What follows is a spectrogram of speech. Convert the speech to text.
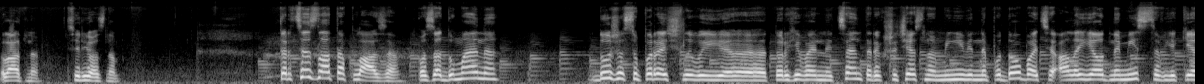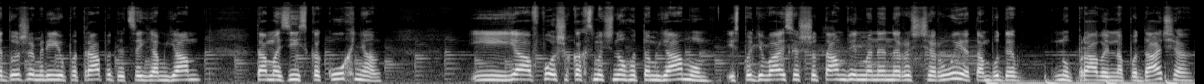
Ладно, серйозно. Терце Злата Плаза. Позаду мене. Дуже суперечливий е, торгівельний центр. Якщо чесно, мені він не подобається, але є одне місце, в яке я дуже мрію потрапити. Це ям-ям, там азійська кухня. І я в пошуках смачного там-яму. І сподіваюся, що там він мене не розчарує. Там буде ну, правильна подача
